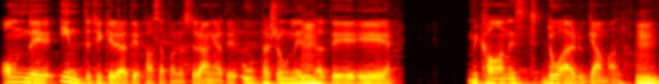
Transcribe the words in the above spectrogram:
om ni inte tycker att det passar på en restaurang, att det är opersonligt, Mm. att det är mekaniskt, då är du gammal. Mm.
